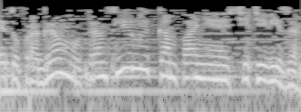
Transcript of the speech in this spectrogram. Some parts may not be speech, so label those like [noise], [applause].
Эту программу транслирует компания «Сетевизор».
